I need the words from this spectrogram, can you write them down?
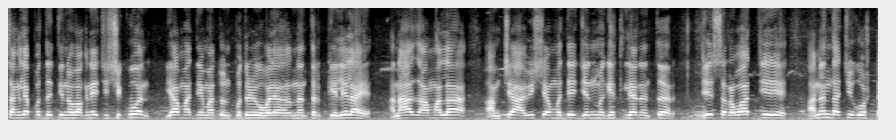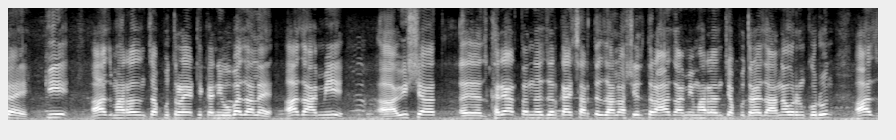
चांगल्या पद्धतीनं वागण्याची शिकवण या माध्यमातून पुतळे उभारल्यानंतर केलेलं आहे. आणि आज आम्हाला आमच्या आयुष्यामध्ये जन्म घेतल्यानंतर जे सर्वात जे आनंदाची गोष्ट आहे की आज महाराजांचा पुतळा या ठिकाणी उभा झाला आहे आज आम्ही आयुष्यात खऱ्या अर्थानं जर काय सार्थक झालं असेल तर आज आम्ही महाराजांच्या पुतळ्याचं अनावरण करून आज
